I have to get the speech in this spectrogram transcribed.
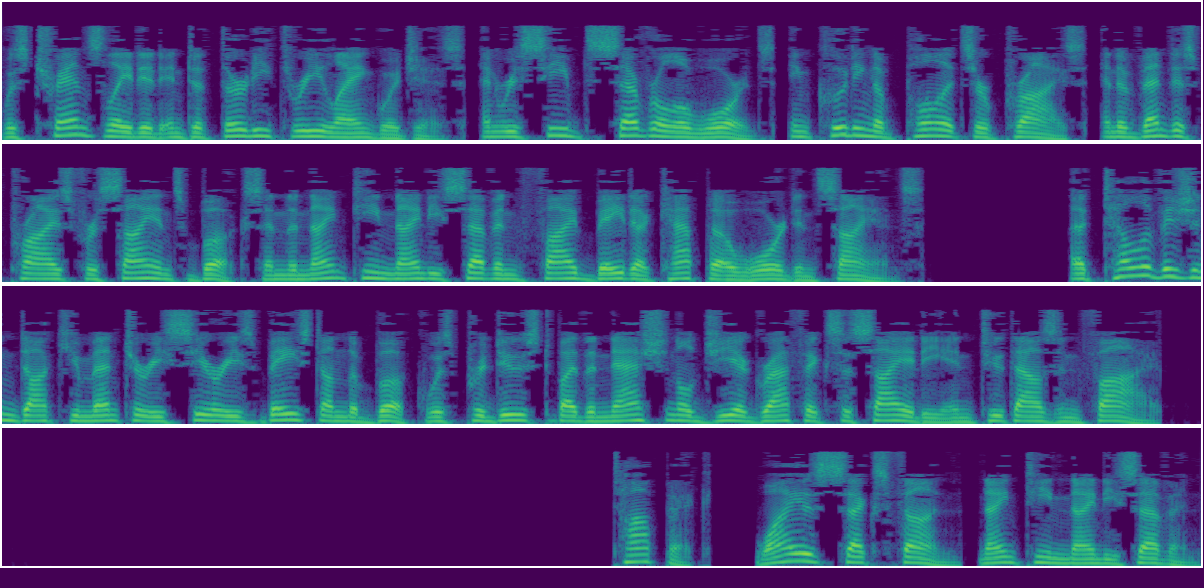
was translated into 33 languages, and received several awards, including a Pulitzer Prize, an Aventis Prize for Science Books and the 1997 Phi Beta Kappa Award in Science. A television documentary series based on the book was produced by the National Geographic Society in 2005. Why is Sex Fun? 1997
